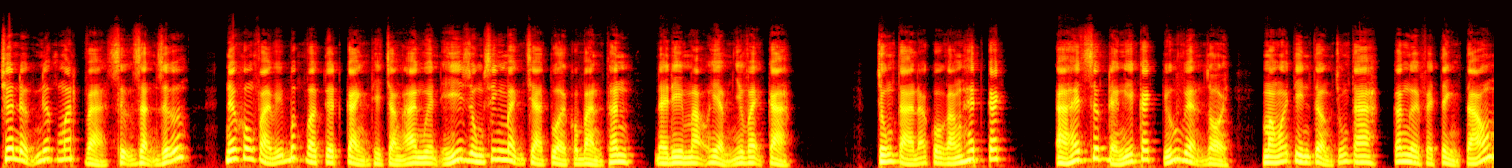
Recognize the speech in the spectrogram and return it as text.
chứa đựng nước mắt và sự giận dữ. Nếu không phải bị bức vào tuyệt cảnh thì chẳng ai nguyện ý dùng sinh mệnh trẻ tuổi của bản thân để đi mạo hiểm như vậy cả. Chúng ta đã cố gắng hết cách, à hết sức để nghĩ cách cứu viện rồi. Mong hãy tin tưởng chúng ta, các người phải tỉnh táo.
